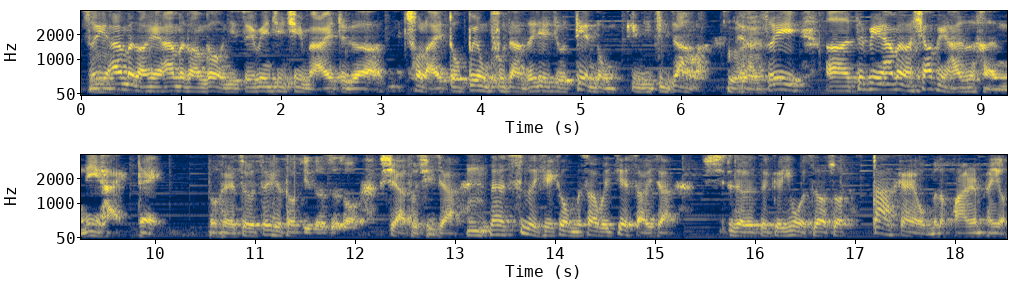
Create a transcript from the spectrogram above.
所以 Amazon 跟 Amazon Go 你随便进去买这个出来都不用付账，直接就电动给你记账了。对啊，所以呃这边 Amazon shopping 还是很厉害，对。OK，就这个东西都是从西雅图起家。嗯，那是不是可以跟我们稍微介绍一下？呃，这个因为我知道说，大概我们的华人朋友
